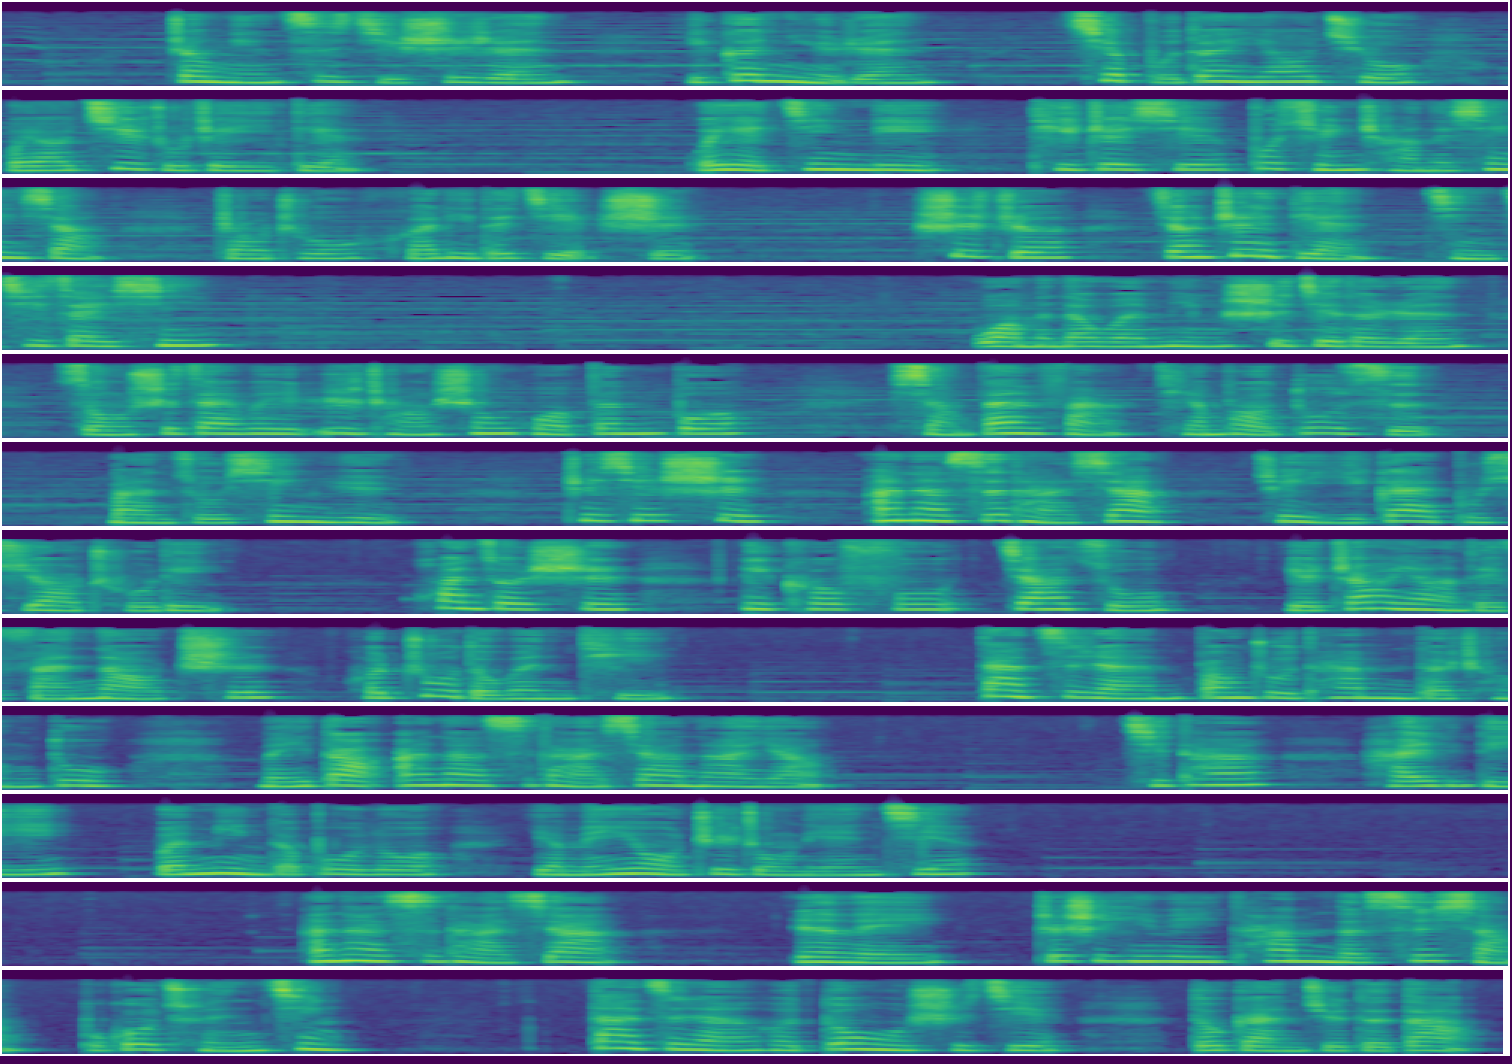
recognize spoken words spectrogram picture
证明自己是人，一个女人，且不断要求我要记住这一点。我也尽力替这些不寻常的现象找出合理的解释，试着将这点谨记在心。我们的文明世界的人总是在为日常生活奔波，想办法填饱肚子，满足性欲。这些事，阿纳斯塔夏却一概不需要处理。换作是利科夫家族，也照样得烦恼吃和住的问题。大自然帮助他们的程度，没到阿纳斯塔夏那样。其他还离文明的部落。也没有这种连接。阿纳斯塔夏认为，这是因为他们的思想不够纯净。大自然和动物世界都感觉得到。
